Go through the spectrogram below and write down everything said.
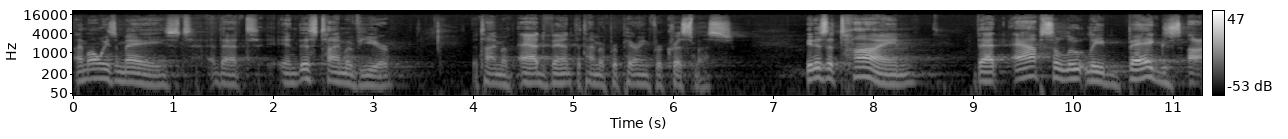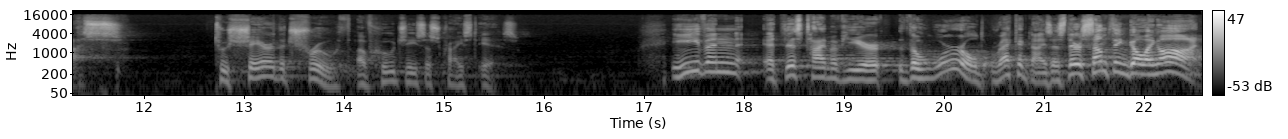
I'm always amazed that in this time of year, the time of Advent, the time of preparing for Christmas, it is a time that absolutely begs us to share the truth of who Jesus Christ is. Even at this time of year, the world recognizes there's something going on.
